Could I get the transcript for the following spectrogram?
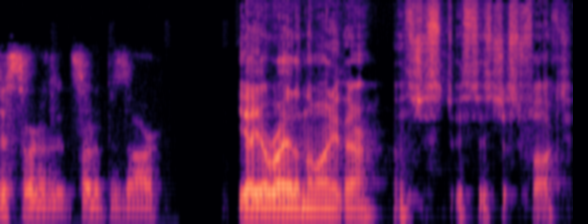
just sort of sort of bizarre. Yeah, you're right on the money there. It's just, it's, it's just fucked.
